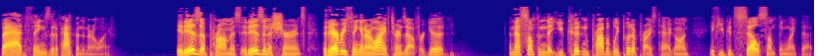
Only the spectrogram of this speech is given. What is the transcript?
bad things that have happened in our life. It is a promise, it is an assurance that everything in our life turns out for good. And that's something that you couldn't probably put a price tag on if you could sell something like that.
